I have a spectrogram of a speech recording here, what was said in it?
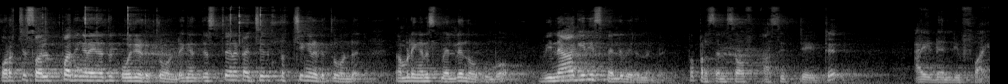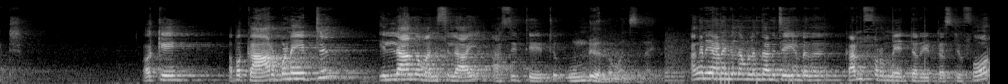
കുറച്ച് സ്വല്പം അതിങ്ങനെ അതിനകത്ത് കോരി എടുത്തുകൊണ്ട് ഇങ്ങനെ ജസ്റ്റ് ഇങ്ങനെ ടച്ച് ചെയ്ത് ടച്ച് ഇങ്ങനെ എടുത്തുകൊണ്ട് നമ്മളിങ്ങനെ സ്മെല്ല് നോക്കുമ്പോൾ വിനാഗിരി സ്മെല്ല് വരുന്നുണ്ട്. അപ്പോൾ presence of acetate identified okay അപ്പൊ കാർബണേറ്റ് ഇല്ല എന്ന് മനസ്സിലായി അസിറ്റേറ്റ് ഉണ്ട് എന്ന് മനസ്സിലായി. അങ്ങനെയാണെങ്കിൽ നമ്മൾ എന്താണ് ചെയ്യേണ്ടത്? കൺഫർമേറ്ററി ടെസ്റ്റ് ഫോർ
